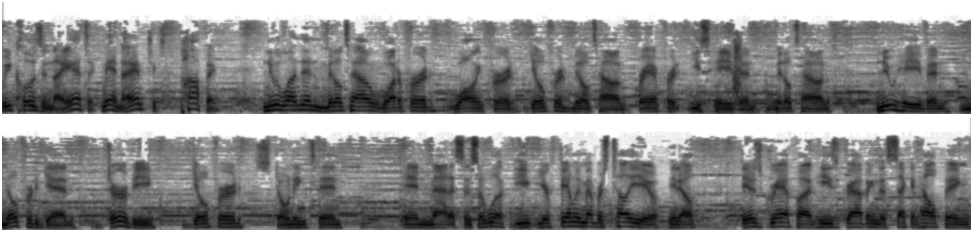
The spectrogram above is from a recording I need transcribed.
We closed in Niantic. Man, Niantic's popping. New London, Middletown, Waterford, Wallingford, Guilford, Middletown, Branford, East Haven, Middletown, New Haven, Milford again, Derby, Guilford, Stonington, and Madison. So look, you, your family members tell you, you know, there's Grandpa, and he's grabbing the second helping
